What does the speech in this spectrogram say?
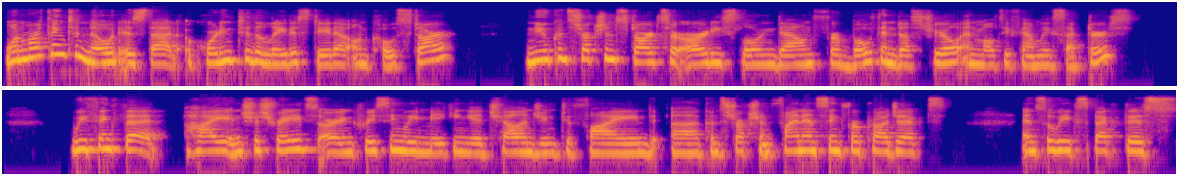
One more thing to note is that according to the latest data on CoStar, new construction starts are already slowing down for both industrial and multifamily sectors. We think that high interest rates are increasingly making it challenging to find uh, construction financing for projects. And so we expect this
